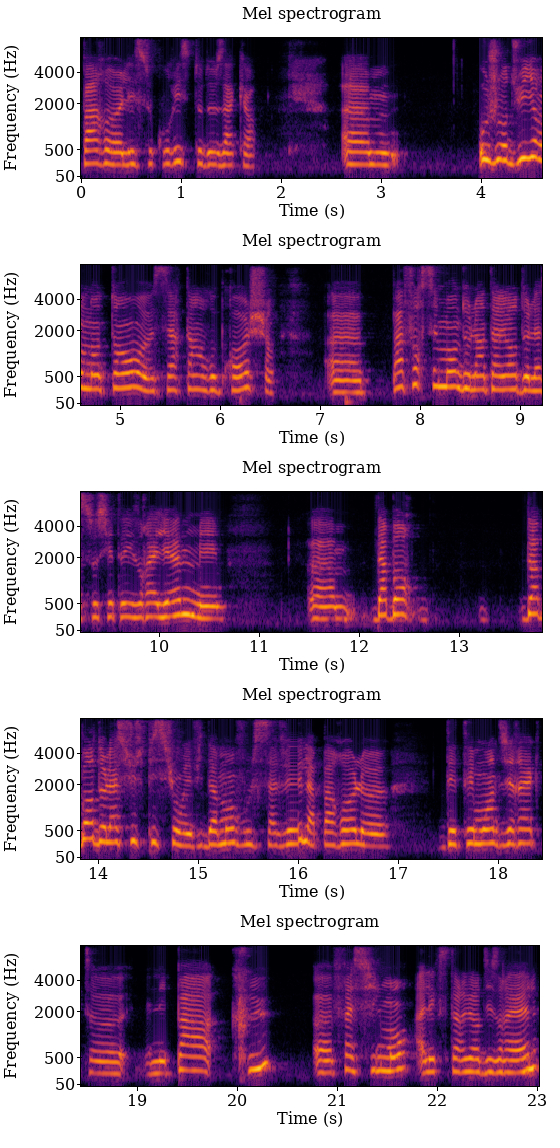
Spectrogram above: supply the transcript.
par euh, les secouristes de Zaka. Euh, aujourd'hui, on entend euh, certains reproches, pas forcément de l'intérieur de la société israélienne, mais d'abord D'abord de la suspicion, évidemment, vous le savez, la parole des témoins directs n'est pas crue facilement à l'extérieur d'Israël.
